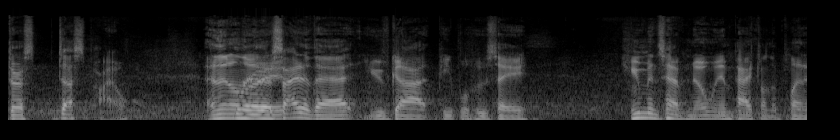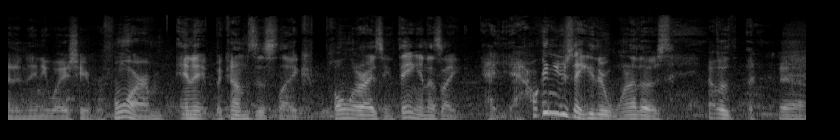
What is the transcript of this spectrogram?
dust dust pile. And then on the other side of that, you've got people who say humans have no impact on the planet in any way, shape, or form, and it becomes this like polarizing thing. And it's like, how can you say either one of those, Yeah.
